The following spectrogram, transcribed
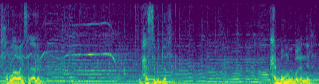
في حضنها وأنسى الألم وبحس بالدفء. بحب أمي وبغني لها.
